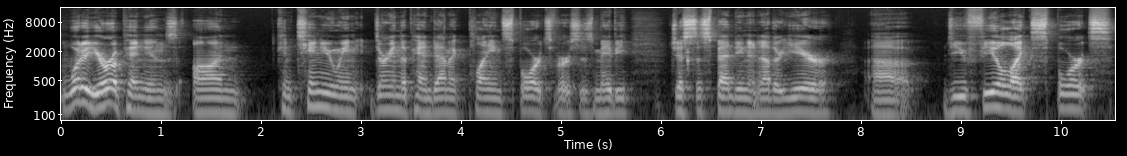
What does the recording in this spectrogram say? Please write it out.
what are your opinions on continuing during the pandemic playing sports versus maybe just suspending another year. Uh, do you feel like sports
